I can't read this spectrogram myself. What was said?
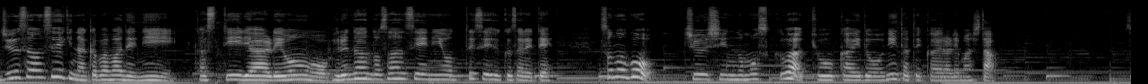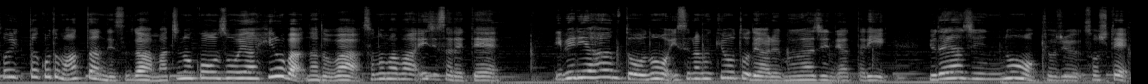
13世紀半ばまでにカスティーリャ・レオン王フェルナンド3世によって征服されてその後中心のモスクは教会堂に建て替えられました。そういったこともあったんですが町の構造や広場などはそのまま維持されてイベリア半島のイスラム教徒であるムーア人であったりユダヤ人の居住そして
